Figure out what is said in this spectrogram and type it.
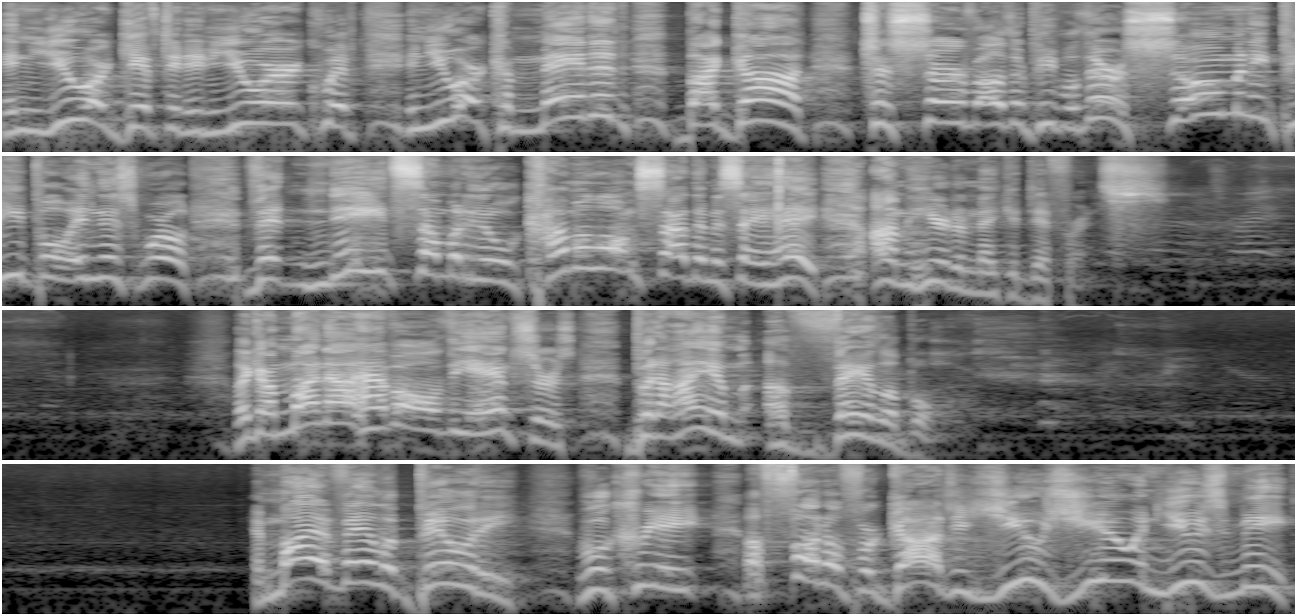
and you are gifted and you are equipped and you are commanded by God to serve other people. There are so many people in this world that need somebody that will come alongside them and say, "Hey, I'm here to make a difference." Like I might not have all the answers, but I am available. And my availability will create a funnel for God to use you and use me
